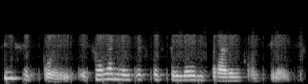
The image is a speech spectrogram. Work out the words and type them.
Sí se puede, solamente es cuestión de entrar en conciencia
